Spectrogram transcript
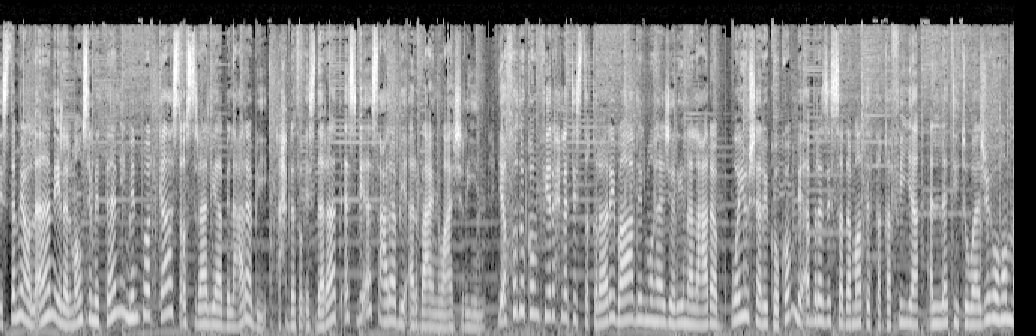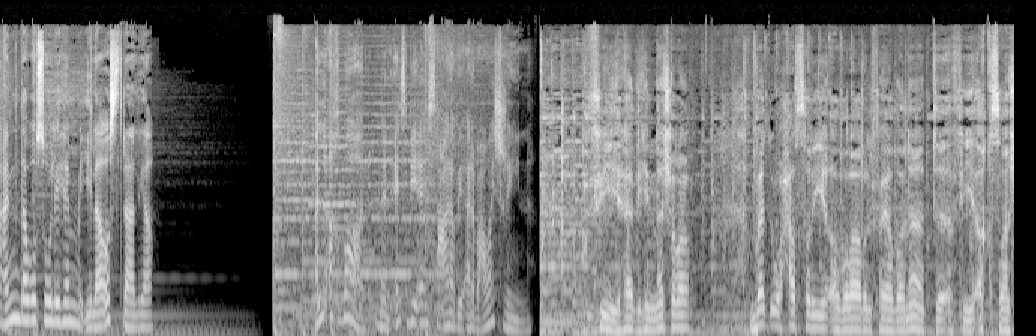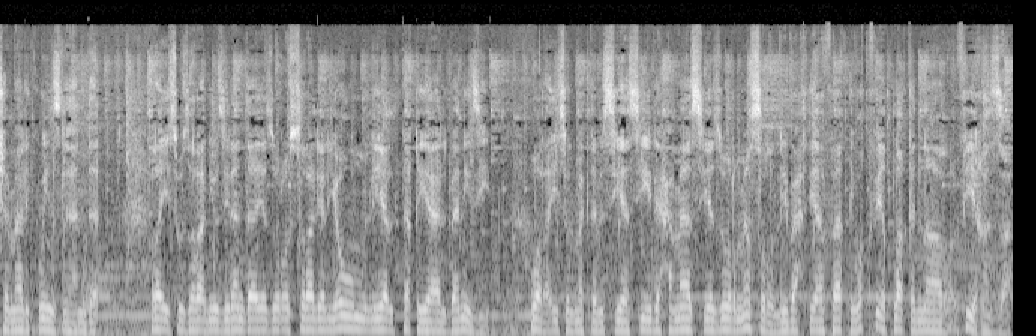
استمعوا الآن إلى الموسم الثاني من بودكاست أستراليا بالعربي. أحدث إصدارات إس بي إس عربي 24 يأخذكم في رحلة استقرار بعض المهاجرين العرب ويشارككم بأبرز الصدمات الثقافية التي تواجههم عند وصولهم إلى أستراليا. الأخبار من إس بي إس عربي 24 في هذه النشرة بدء حصر أضرار الفيضانات في أقصى شمال كوينزلاند. رئيس وزراء نيوزيلندا يزور أستراليا اليوم ليلتقي البانيزي. ورئيس المكتب السياسي لحماس يزور مصر لبحث آفاق وقف إطلاق النار في غزة.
